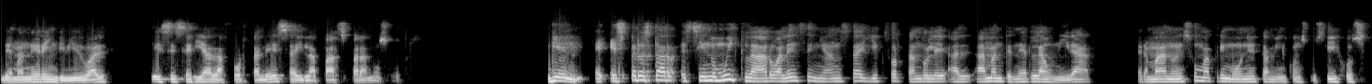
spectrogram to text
De manera individual, esa sería la fortaleza y la paz para nosotros. Bien, e, espero estar siendo muy claro a la enseñanza y exhortándole a, mantener la unidad, hermano, en su matrimonio y también con sus hijos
